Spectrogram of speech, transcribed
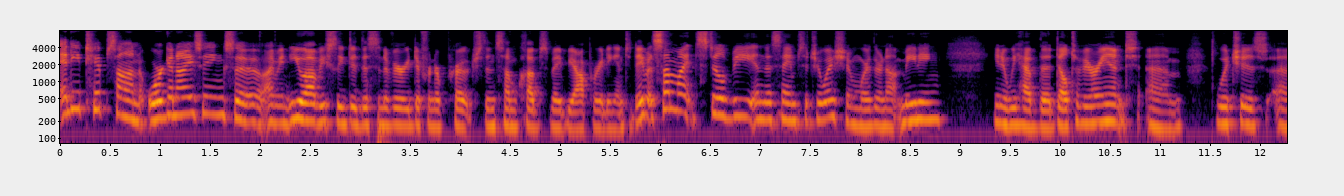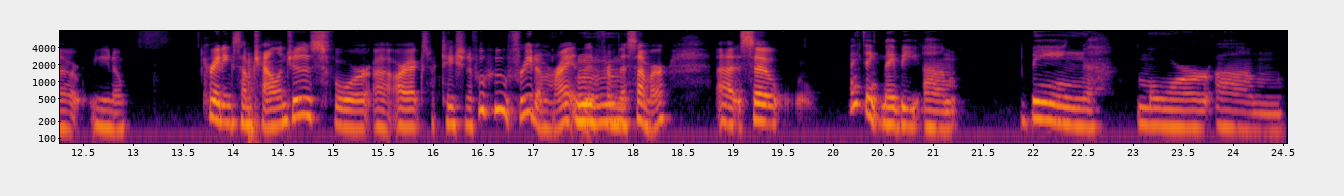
Any tips on organizing? So, I mean, you obviously did this in a very different approach than some clubs may be operating in today, but some might still be in the same situation where they're not meeting. You know, we have the Delta variant, um, which is, uh, you know, creating some challenges for uh, our expectation of woohoo freedom, right, the- from the summer. Uh, so, I think maybe um, being more um,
